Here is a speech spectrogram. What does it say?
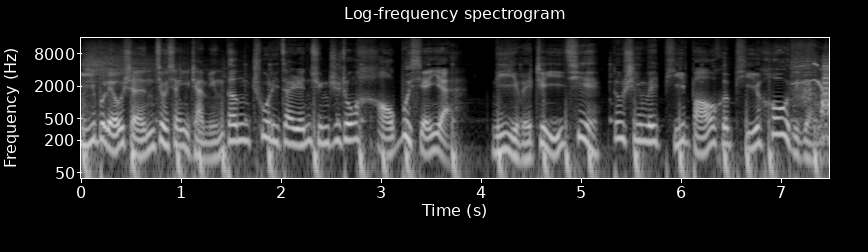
一不留神，就像一盏明灯，矗立在人群之中，毫不显眼。你以为这一切都是因为皮薄和皮厚的缘故，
